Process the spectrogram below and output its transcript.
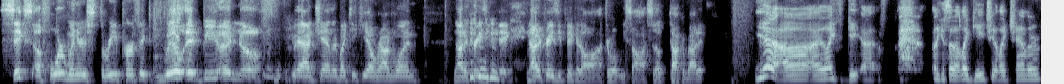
Six of four winners, three perfect. Will it be enough? You had Chandler by TKO round one. Not a crazy pick. Not a crazy pick at all after what we saw. So talk about it. Yeah, uh, I like Ga- uh, like I said, I like Gaethje, I like Chandler,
